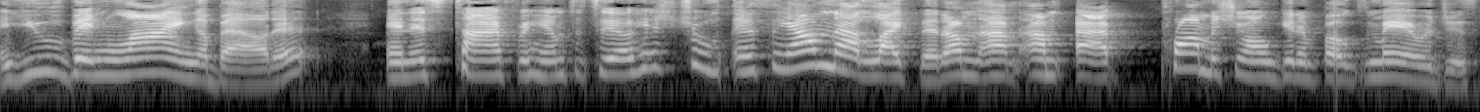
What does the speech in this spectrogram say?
and you've been lying about it. And it's time for him to tell his truth. And see, I'm not like that. I'm, I'm, I'm I promise you, I'm getting folks' marriages.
